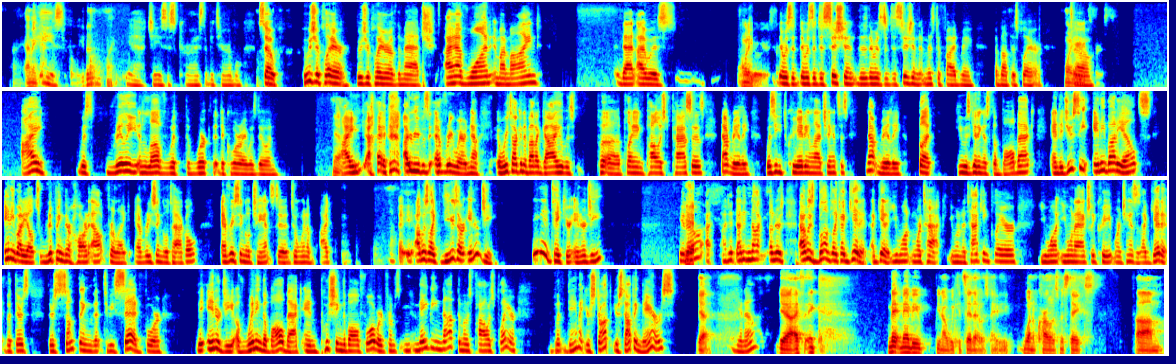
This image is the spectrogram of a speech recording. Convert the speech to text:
I mean, can you Jeez. believe it? Like, Yeah, Jesus Christ, that'd be terrible. So, who's your player? Who's your player of the match? I have one in my mind that I was. I want to hear yours. There was a there was a decision there was a decision that mystified me about this player. I want to hear yours first. I was really in love with the work that Doucouré was doing. Yeah. I, I I was everywhere. Now, are we talking about a guy who was uh, playing polished passes? Not really. Was he creating a lot of chances? Not really. But he was getting us the ball back. And did you see anybody else? Anybody else ripping their heart out for like every single tackle, every single chance to to win a? I I- was like, here's our energy. You didn't take your energy. You Yeah. know, I, I did I did not under I was bummed. Like I get it. I get it. You want more attack. You want an attacking player. You want you want to actually create more chances. I get it. But there's there's something that to be said for the energy of winning the ball back and pushing the ball forward from maybe not the most polished player. but damn it, you're stop you're stopping theirs. Yeah. You know. Yeah, I think may, maybe you know we could say that was maybe one of Carlos' mistakes um,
